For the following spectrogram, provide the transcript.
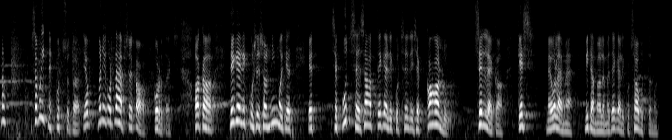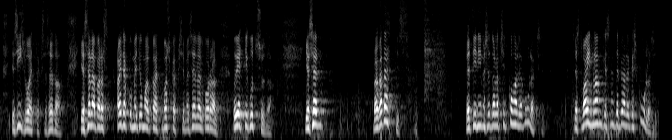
noh, sa võid neid kutsuda ja mõnikord läheb see ka korda, eks. aga tegelikkuses on niimoodi, et, et see kutse saab tegelikult sellise kaalu sellega, kes me oleme, mida me oleme tegelikult saavutanud ja siis võetakse seda. ja sellepärast aidaku meid Jumal ka, et me oskaksime sellel korral õieti kutsuda. ja see on väga tähtis. et inimesed oleksid kohal ja kuuleksid. sest vaim langes nende peale, kes kuulasid.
